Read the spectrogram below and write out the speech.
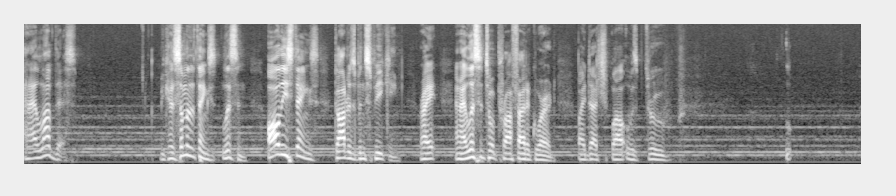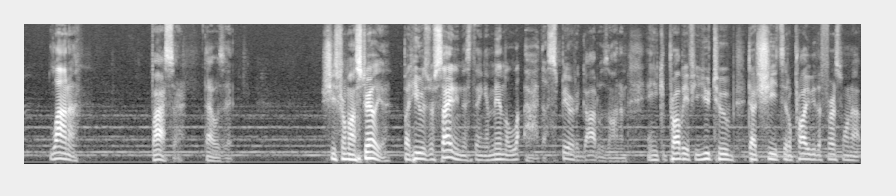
And I love this. Because some of the things, listen, all these things God has been speaking, right? and I listened to a prophetic word by Dutch, well, it was through Lana Vawser. That was it. She's from Australia, but he was reciting this thing, and man, the, ah, the Spirit of God was on him. And you could probably, if you YouTube Dutch Sheets, it'll probably be the first one up.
